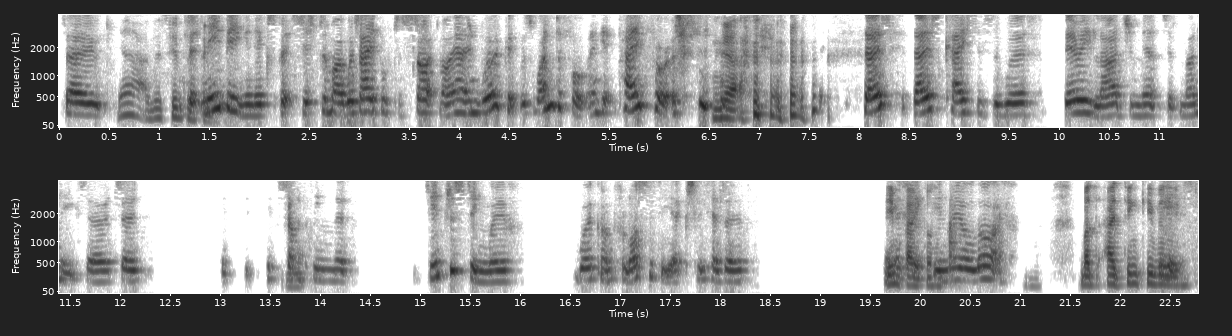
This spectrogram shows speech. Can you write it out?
So, yeah, that's interesting. But me being an expert system, I was able to cite my own work. It was wonderful and get paid for it. yeah. those those cases are worth very large amounts of money. So it's a it's something yeah. that it's interesting where work on philosophy actually has a impact on, in real life. But I think even yes.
